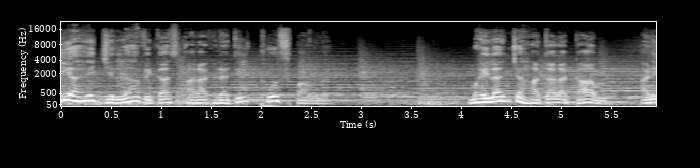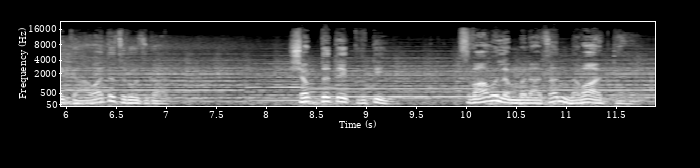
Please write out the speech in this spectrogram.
ही आहे जिल्हा विकास आराखड्यातील ठोस पावलं. महिलांच्या हाताला काम आणि गावातच रोजगार. शब्द ते कृती स्वावलंबनाचा नवा अध्याय.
